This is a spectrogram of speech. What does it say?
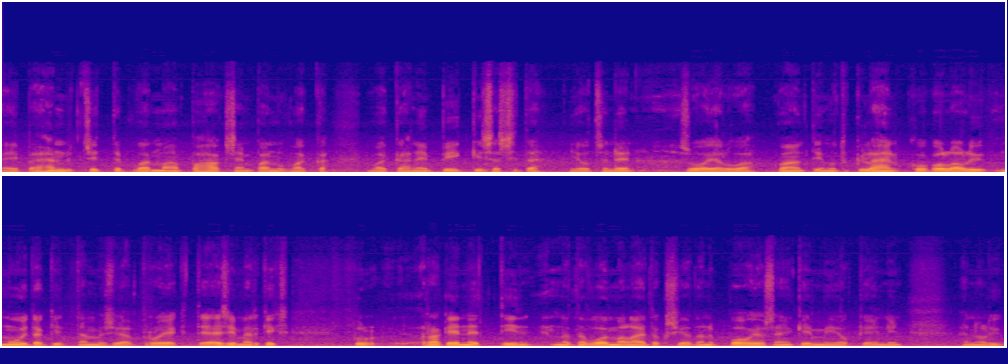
eipä hän nyt sitten varmaan pahakseen pannu, vaikka, vaikka hänen piikkinsä sitä Joutsanen suojelua vaantiin. Mutta kyllähän Kokolla oli muitakin tämmöisiä projekteja. Esimerkiksi kun rakennettiin noita voimalaitoksia tänne pohjoiseen Kemijokeen, niin hän oli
